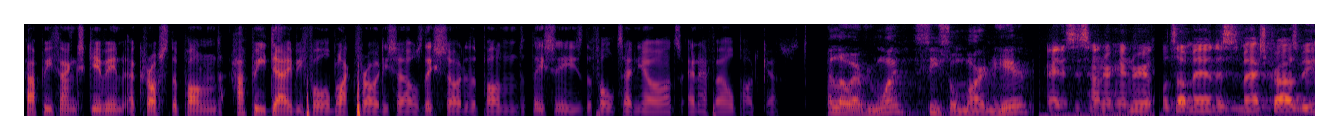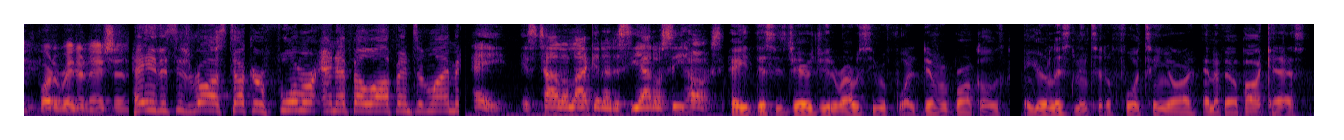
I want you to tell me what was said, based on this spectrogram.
Happy Thanksgiving across the pond. Happy day before Black Friday sales this side of the pond. This is the Full 10 Yards NFL podcast. Hello, everyone. Cecil Martin here. Hey, this is Hunter Henry. What's up, man? This is Maxx Crosby, part of Raider Nation. Hey, this is Ross Tucker, former NFL offensive lineman. Hey, it's Tyler Lockett of the Seattle Seahawks. Hey, this is Jerry Jeudy, wide receiver for the Denver Broncos, and you're listening to the Full 10 Yard NFL Podcast.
